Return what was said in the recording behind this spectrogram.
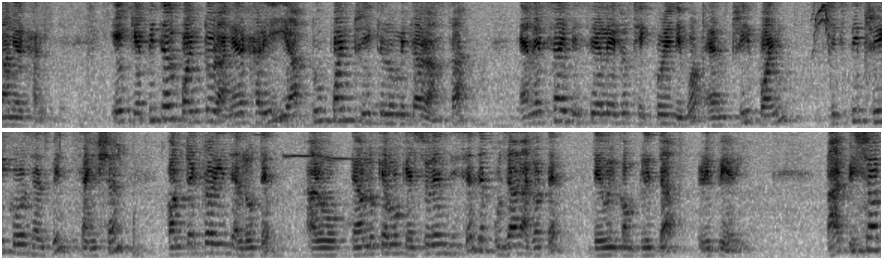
ৰাঙেৰখাৰী। এই কেপিটেল পইণ্টটো ৰাঙেৰখাৰী, ইয়াত টু পইণ্ট থ্ৰী কিলোমিটাৰ ৰাস্তা। এন এইচ আই ডি চি এলে এইটো ঠিক কৰি দিব and three point sixty three crores has been sanction contractor is allotted আৰু তেওঁলোকে মোক এচুৰেঞ্চ দিছে যে পূজাৰ আগতে they will complete the repairing তাৰপিছত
